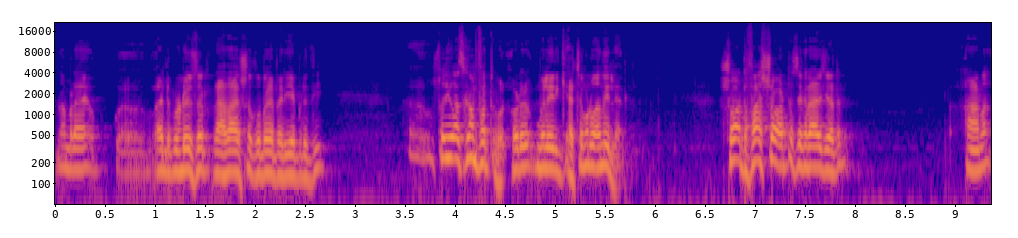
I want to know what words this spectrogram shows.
നമ്മുടെ അതിന്റെ പ്രൊഡ്യൂസർ രാധാകൃഷ്ണ കുമാരെ പരിചയപ്പെടുത്തി. സോ ഈ വാസ് കംഫർട്ടബിൾ അവിടെ മുന്നിലിരിക്കുക അച്ഛൻ കൂടെ വന്നില്ല. ഷോട്ട് ഫസ്റ്റ് ഷോട്ട് ശങ്കരാചാര്യ ചേട്ടൻ ആണ്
